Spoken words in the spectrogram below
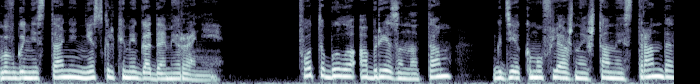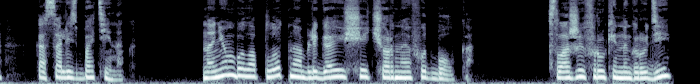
в Афганистане несколькими годами ранее. Фото было обрезано там, где камуфляжные штаны Странда касались ботинок. На нем была плотно облегающая черная футболка. Сложив руки на груди,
